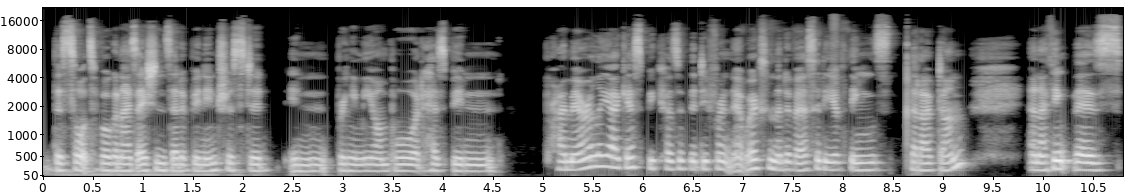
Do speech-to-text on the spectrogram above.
The sorts of organizations that have been interested in bringing me on board has been primarily, I guess, because of the different networks and the diversity of things that I've done. And I think there's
